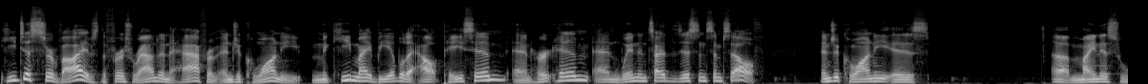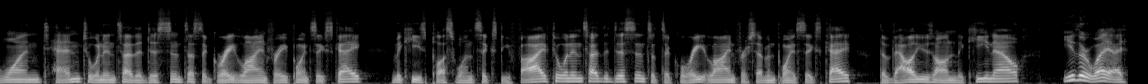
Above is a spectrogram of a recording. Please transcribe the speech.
he just survives the first round and a half from Njokuani, McKee might be able to outpace him and hurt him and win inside the distance himself. Njokuani is uh, minus 110 to win inside the distance. That's a great line for 8.6K. McKee's plus 165 to win inside the distance. That's a great line for 7.6K. The value's on McKee now. Either way, I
